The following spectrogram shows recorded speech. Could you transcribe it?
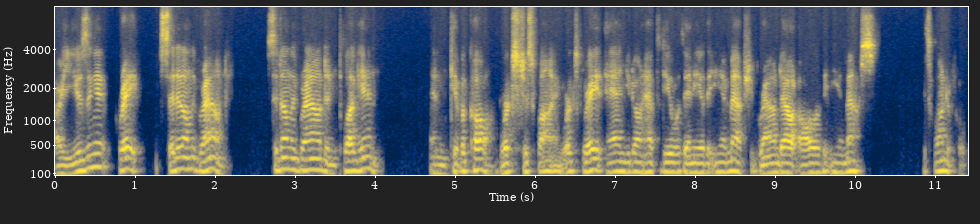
Are you using it? Great. Sit it on the ground. Sit on the ground and plug in and give a call. Works just fine. Works great. And you don't have to deal with any of the EMFs. You ground out all of the EMFs. It's wonderful.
